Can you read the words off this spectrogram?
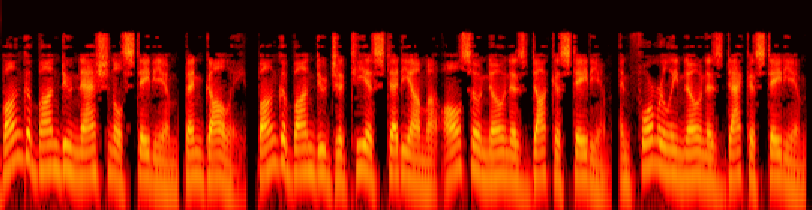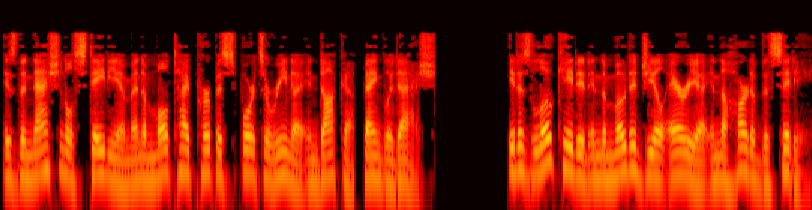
Bangabandhu National Stadium Bengali, Bangabandhu Jatiya Stadiama also known as Dhaka Stadium, and formerly known as Dacca Stadium, is the national stadium and a multi-purpose sports arena in Dhaka, Bangladesh. It is located in the Motijheel area in the heart of the city.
